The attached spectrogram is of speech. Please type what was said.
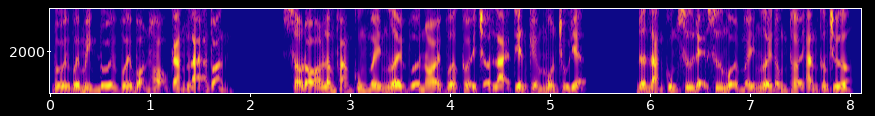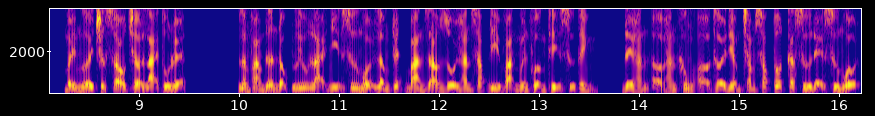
đối với mình đối với bọn họ càng là an toàn. Sau đó lâm phàm cùng mấy người vừa nói vừa cười trở lại tiên kiếm môn chủ điện đơn giản cùng sư đệ sư mọi mấy người đồng thời ăn cơm trưa, mấy người trước sau trở lại tu luyện. Lâm phàm đơn độc lưu lại nhị sư muội lâm tuyết bàn giao rồi hắn sắp đi vạn nguyên phường thị sự tỉnh, để hắn ở hắn không ở thời điểm chăm sóc tốt các sư đệ sư muội.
